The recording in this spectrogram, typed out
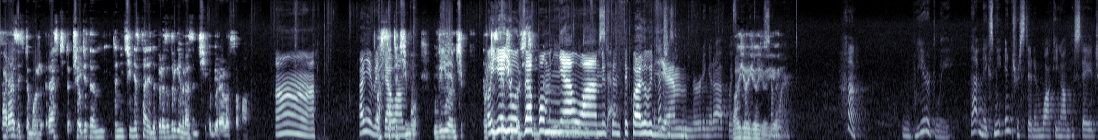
dwa razy ci to może. Raz ci to przejdzie, to, to nic się nie stanie, dopiero za drugim razem ci się wybiera losowo. A, a nie wiedziałam. ty ci mu... Mówiłem ci podczas pierwszego Ojeju, odcinka. zapomniałam, jestem tylko I bet she's ludziem. nerding it up with Oj, oj, oj, oj, oj. somewhere. Huh. Weirdly, that makes me interested in walking on the stage.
